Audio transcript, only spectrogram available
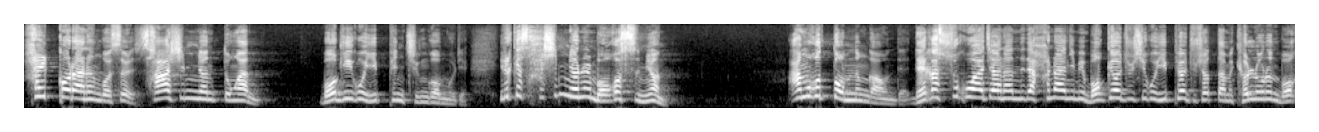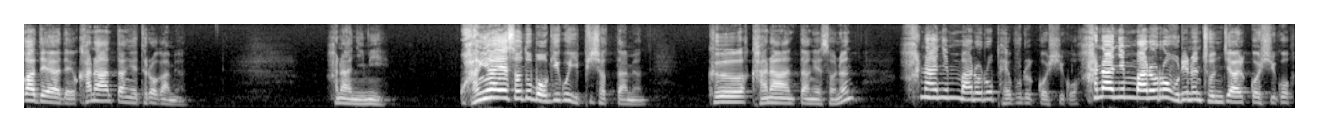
할 거라는 것을 40년 동안 먹이고 입힌 증거물이 이렇게 40년을 먹었으면 아무것도 없는 가운데 내가 수고하지 않았는데 하나님이 먹여주시고 입혀주셨다면 결론은 뭐가 돼야 돼요? 가나안 땅에 들어가면. 하나님이 광야에서도 먹이고 입히셨다면 그 가나안 땅에서는 하나님만으로 배부를 것이고 하나님만으로 우리는 존재할 것이고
